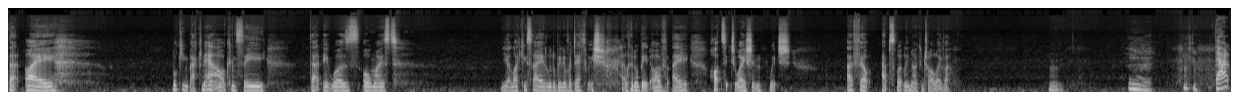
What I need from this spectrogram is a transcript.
that I looking back now, can see that it was almost, yeah, like you say, a little bit of a death wish, a little bit of a hot situation, which I felt absolutely no control over. Hmm. Hmm. that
